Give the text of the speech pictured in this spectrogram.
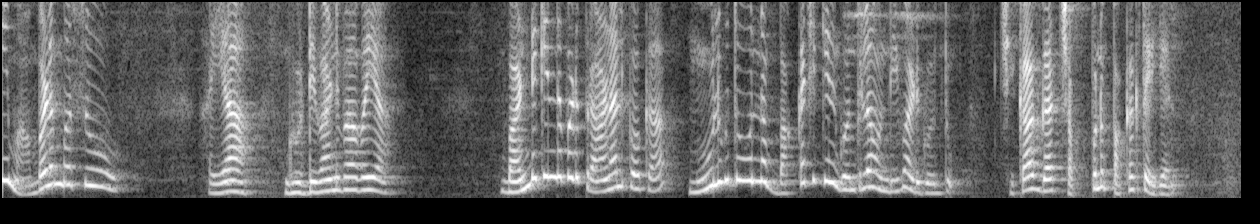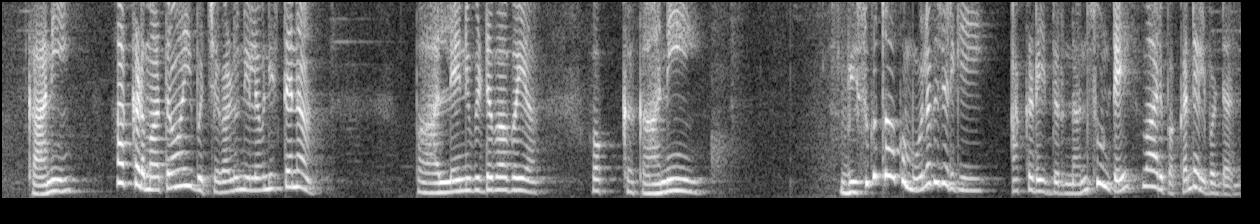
ఈ మాంబళం బస్సు అయ్యా గుడ్డివాణ్ణి బాబయ్య. బండి కింద పడి ప్రాణాలు పోక మూలుగుతూ ఉన్న బక్క చిక్కిన గొంతులా ఉంది వాడి గొంతు. చికాగ్గా చప్పున పక్కకు తిరిగాను. కానీ అక్కడ మాత్రం ఈ బుచ్చగాళ్ళు నిలవనిస్తేనా? పాల్లేని బిడ్డ బాబయ్య ఒక్క కానీ. విసుగుతో ఒక మూలకు జరిగి అక్కడ ఇద్దరు నన్సు ఉంటే వారి పక్కన నిలబడ్డాను.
